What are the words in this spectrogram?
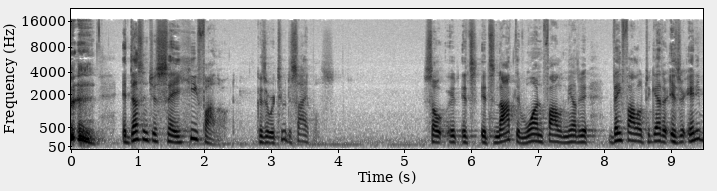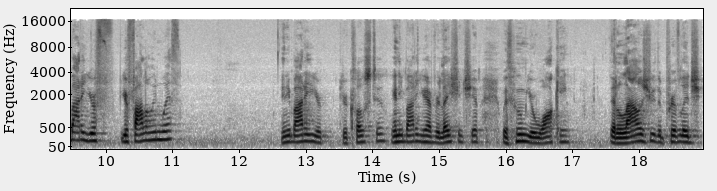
it doesn't just say he followed, because there were two disciples. So it, it's, it's not that one followed and the other, they followed together. Is there anybody you're, you're following with? Anybody you're, you're close to? Anybody you have relationship with whom you're walking that allows you the privilege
